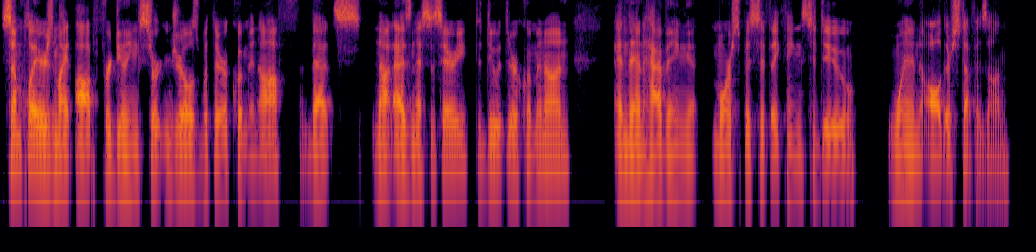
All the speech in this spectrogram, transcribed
some players might opt for doing certain drills with their equipment off. That's not as necessary to do with their equipment on. And then having more specific things to do when all their stuff is on.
